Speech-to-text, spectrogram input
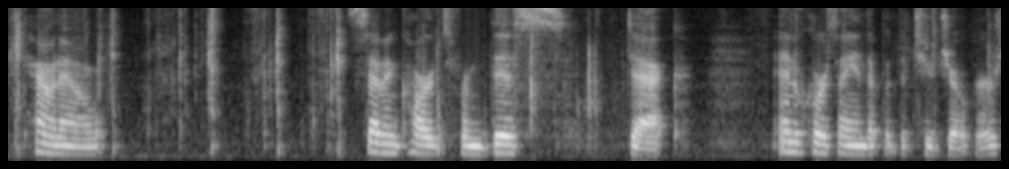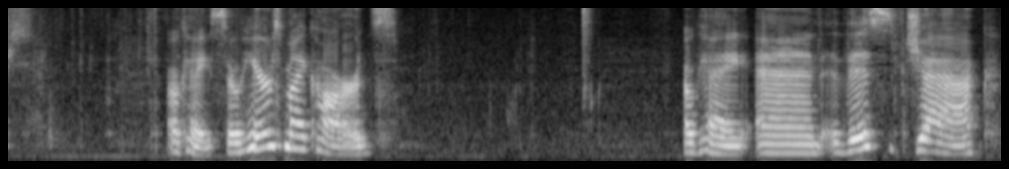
count out seven cards from this deck. And of course I end up with the two jokers. Okay, so here's my cards. Okay, and this jack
